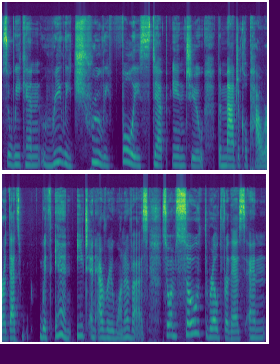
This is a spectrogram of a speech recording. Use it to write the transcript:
so we can really, truly, fully step into the magical power that's within each and every one of us. So I'm so thrilled for this. And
